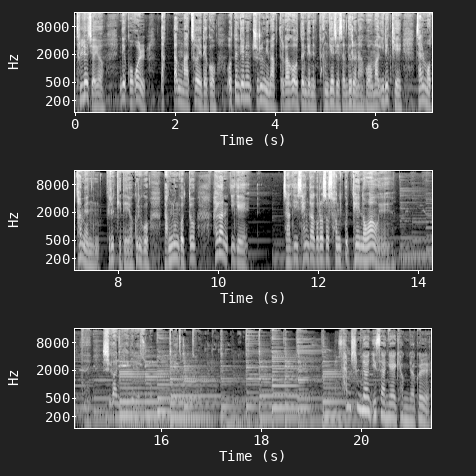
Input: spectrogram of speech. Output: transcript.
틀려져요. 근데 그걸 딱딱 맞춰야 되고 어떤 데는 주름이 막 들어가고 어떤 데는 당겨져서 늘어나고 막 이렇게 잘 못하면 그렇게 돼요. 그리고 박는 것도 하여간 이게 자기 생각으로서 손끝에 놓아요. 네, 시간이 해결해주고. 30년 이상의 경력을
